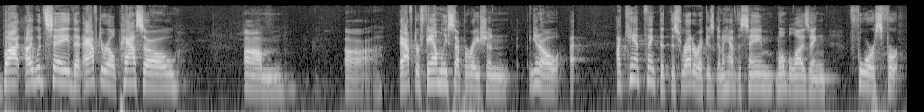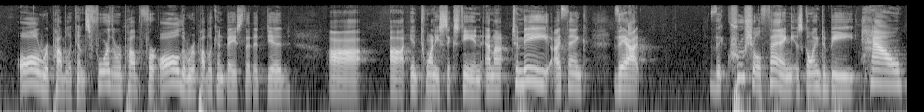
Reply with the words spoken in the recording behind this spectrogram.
But I would say that after El Paso, um, uh, after family separation, you know, I, I can't think that this rhetoric is going to have the same mobilizing force for all Republicans, for the Repub- for all the Republican base that it did uh, uh, in 2016. And uh, to me, I think that the crucial thing is going to be how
